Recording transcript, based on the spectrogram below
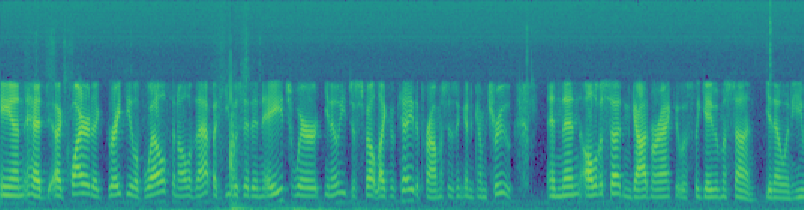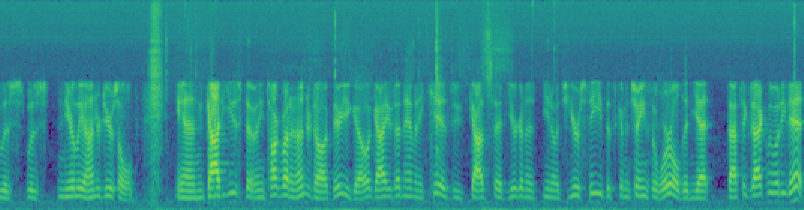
and had acquired a great deal of wealth and all of that, but he was at an age where, you know, he just felt like, okay, the promise isn't going to come true. And then all of a sudden, God miraculously gave him a son, you know, when he was, was nearly a 100 years old. And God used him. I mean, talk about an underdog. There you go. A guy who doesn't have any kids, who God said, you're going to, you know, it's your seed that's going to change the world. And yet, that's exactly what he did.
